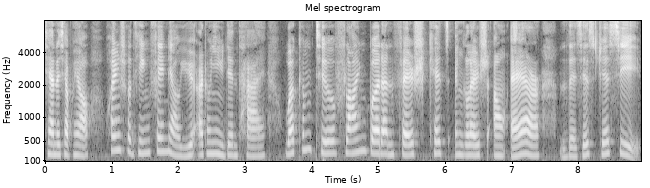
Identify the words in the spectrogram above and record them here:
亲爱的小朋友，欢迎收听飞鸟鱼儿童英语电台。Welcome to Flying Bird and Fish Kids English on Air. This is Jessie.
